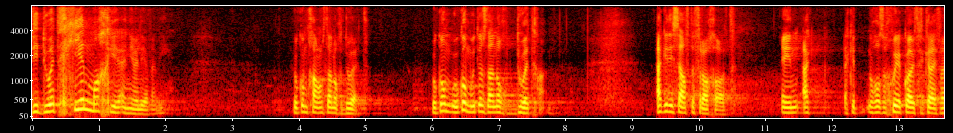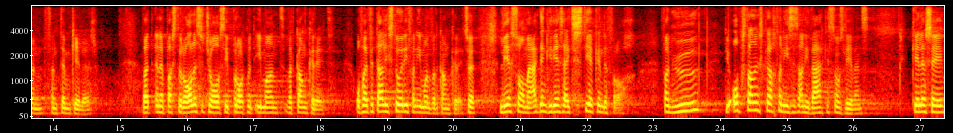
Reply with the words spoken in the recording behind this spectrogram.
die dood geen mag gee in jou lewe nie. Hoekom gaan ons dan nog dood? Hoekom hoekom moet ons dan nog doodgaan? Ek het dieselfde vraag gehad. En ek ek het nogals 'n goeie quote gekry van van Tim Keller. Wat in 'n pastorale situasie praat met iemand wat kanker het of hy vertel die storie van iemand wat kanker het. So lees saam, ek dink hierdie is 'n uitstekende vraag van hoe die opstandingskrag van Jesus aan die werk is in ons lewens. Keller sê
